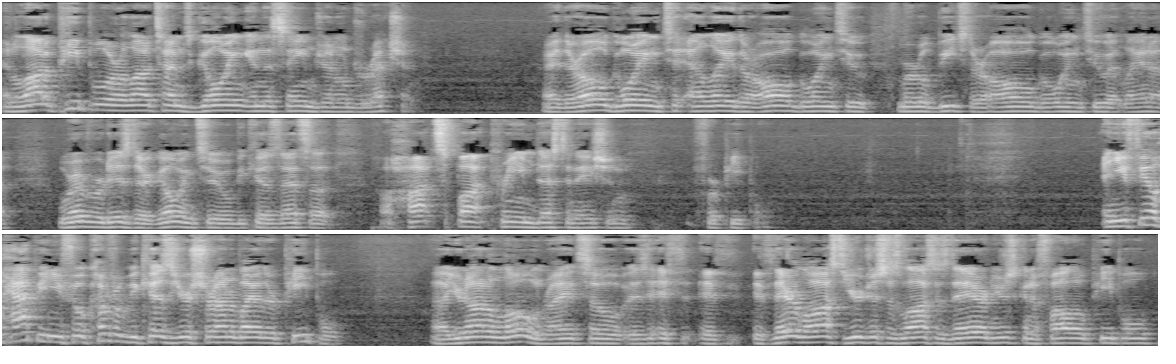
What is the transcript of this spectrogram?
and a lot of people are a lot of times going in the same general direction. Right, they're all going to L.A., they're all going to Myrtle Beach, they're all going to Atlanta, wherever it is they're going to, because that's a, a hot spot preem destination for people. And you feel happy and you feel comfortable because you're surrounded by other people. Uh, you're not alone, right? So if if if they're lost, you're just as lost as they are, and you're just going to follow people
